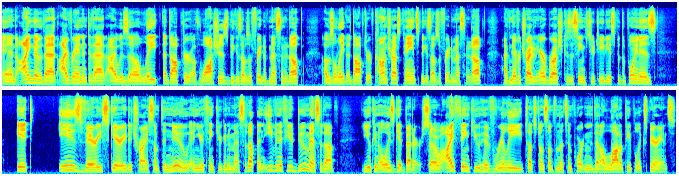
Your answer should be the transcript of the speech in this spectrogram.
And I know that I ran into that. I was a late adopter of washes because I was afraid of messing it up. I was a late adopter of contrast paints because I was afraid of messing it up. I've never tried an airbrush because it seems too tedious. But the point is, it is very scary to try something new and you think you're going to mess it up. And even if you do mess it up, you can always get better. So I think you have really touched on something that's important that a lot of people experience.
